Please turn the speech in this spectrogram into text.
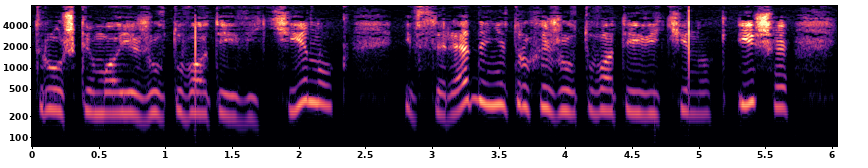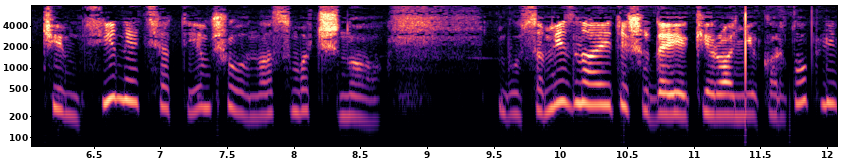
трошки має жовтуватий відтінок, і всередині трохи жовтуватий відтінок. І ще чим ціниться, тим, що вона смачна. Бо самі знаєте, що деякі ранні картоплі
